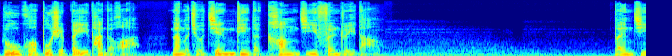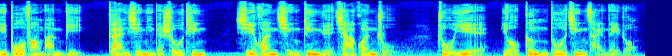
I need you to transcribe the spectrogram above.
如果不是背叛的话，那么就坚定的抗击奋锐党。本集播放完毕，感谢您的收听，喜欢请订阅加关注，主页有更多精彩内容。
